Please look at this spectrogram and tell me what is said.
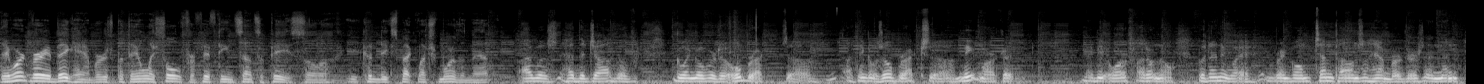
they weren't very big hamburgers, but they only sold for 15 cents a piece, so you couldn't expect much more than that. I was had the job of going over to Obrecht, uh, I think it was Obrecht's uh, meat market, maybe Orf, I don't know. But anyway, bring home 10 pounds of hamburgers, and then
